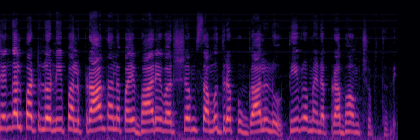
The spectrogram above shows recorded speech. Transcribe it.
చెంగల్పట్టులోని పలు ప్రాంతాలపై భారీ వర్షం సముద్రపు గాలులు తీవ్రమైన ప్రభావం చూపుతుంది.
